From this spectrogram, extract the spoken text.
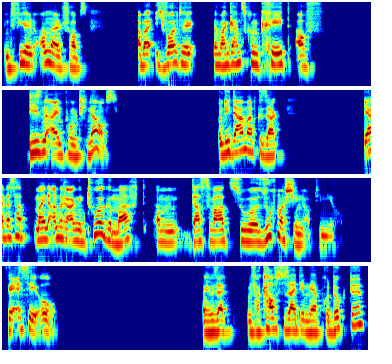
in vielen Online-Shops. Aber ich wollte nochmal ganz konkret auf diesen einen Punkt hinaus. Und die Dame hat gesagt, ja, das hat meine andere Agentur gemacht. Ähm, das war zur Suchmaschinenoptimierung für SEO. Und ich habe gesagt, verkaufst du seitdem mehr Produkte?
